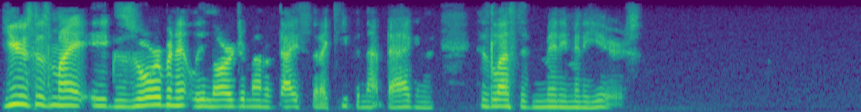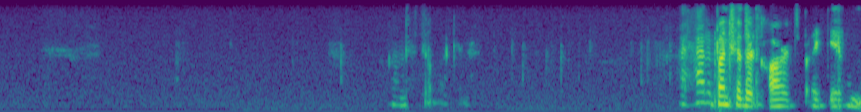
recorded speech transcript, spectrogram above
uses my exorbitantly large amount of dice that I keep in that bag, and has lasted many, many years. I'm still looking. I had a bunch of their cards, but I gave them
